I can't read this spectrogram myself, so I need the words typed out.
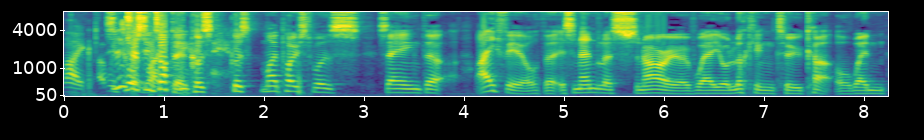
like It's an interesting topic because because my post was saying that I feel that it's an endless scenario of where you're looking to cut, or when,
